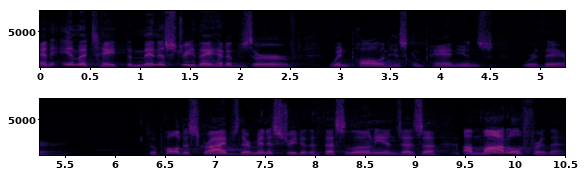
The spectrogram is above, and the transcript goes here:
and imitate the ministry they had observed when Paul and his companions were there. So, Paul describes their ministry to the Thessalonians as a, a model for them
